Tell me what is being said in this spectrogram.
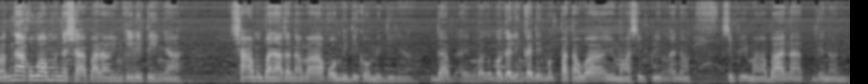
pag nakuha mo na siya parang yung kiliti niya siya mo banatan ng mga comedy comedy niya? Dap, ay mag- magaling ka din magpatawa yung mga simpleng ano simpleng mga banat ganon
